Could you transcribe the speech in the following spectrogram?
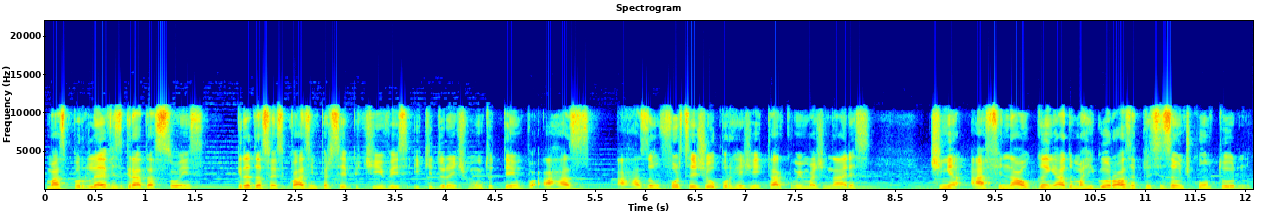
mas por leves gradações, gradações quase imperceptíveis e que durante muito tempo a, raz a razão forcejou por rejeitar como imaginárias, tinha afinal ganhado uma rigorosa precisão de contorno,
